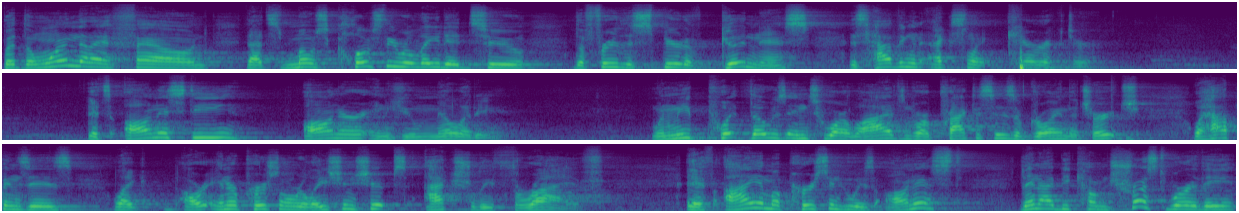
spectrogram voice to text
But the one that I found that's most closely related to the fruit of the Spirit of goodness is having an excellent character. It's honesty, honor, and humility. When we put those into our lives, into our practices of growing the church, what happens is like our interpersonal relationships actually thrive if I am a person who is honest, then I become trustworthy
